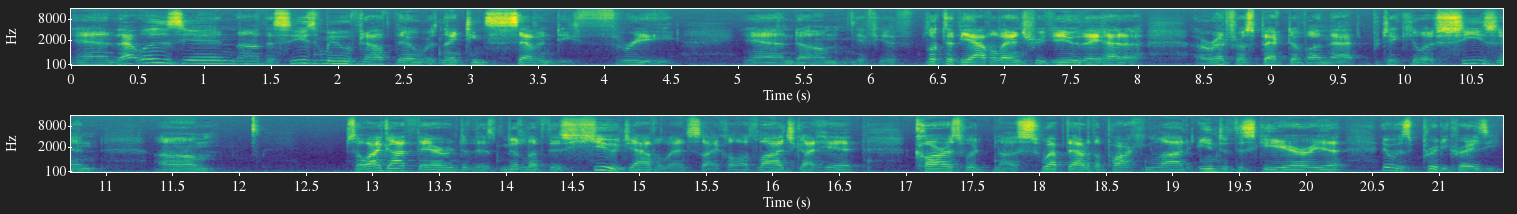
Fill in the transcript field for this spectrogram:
and that was in uh, the season we moved out there was 1973. And um, if you've looked at the Avalanche Review, they had a, a retrospective on that particular season. Um, so I got there into this middle of this huge avalanche cycle. A lodge got hit, cars were uh, swept out of the parking lot into the ski area. It was pretty crazy,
